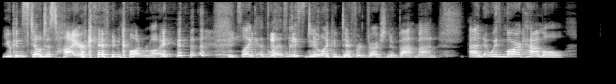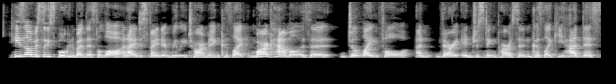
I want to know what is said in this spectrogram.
you can still just hire Kevin Conroy. it's like at least do like a different version of Batman. And with Mark Hamill, he's obviously spoken about this a lot and i just find it really charming because like mark hamill is a delightful and very interesting person because like he had this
